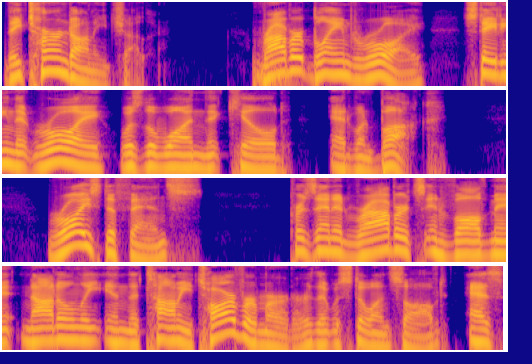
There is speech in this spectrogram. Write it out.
they turned on each other. Hmm. Robert blamed Roy, stating that Roy was the one that killed Edwin Buck. Roy's defense presented Robert's involvement not only in the Tommy Tarver murder that was still unsolved, as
